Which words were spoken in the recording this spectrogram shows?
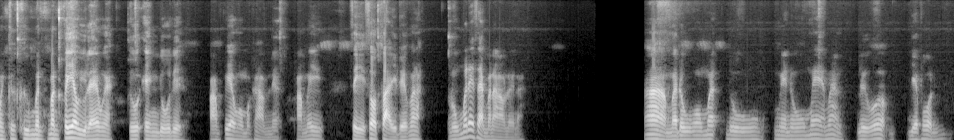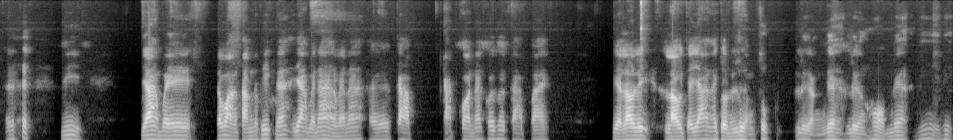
มันก็คือมันมันเปรี้ยวอยู่แล้วไง ดูเองดูดิ ความเปรี้ยวของมะขามเนี่ยทำให้สีสดใสเลยมั้ยลุงไม่ได้ใส่มะนาวเลยนะ อ่า มาดูมาดูเมนูแม่มั่งหรือว่าเยายพลเนี่ย่างไประหว่างตำน้ำพริกนะย่างไปหน้าแล้วนะเออกลับกลับก่อนนะค่อยๆกลับไป เดี๋ยวเราเราจะย่างให้จนเหลืองสุกเหลืองเนี่ยเหลืองหอมเนี่ยนี่นี่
